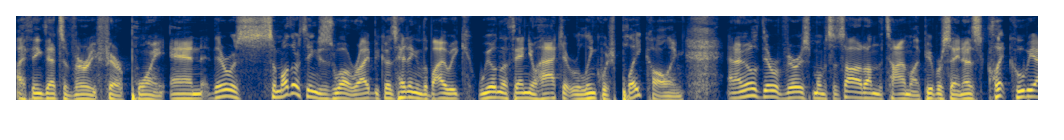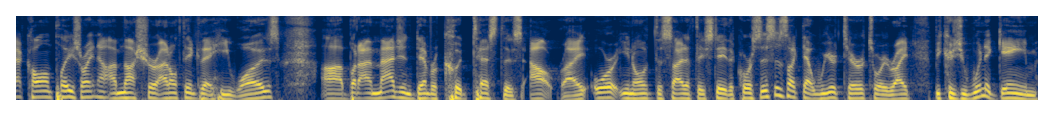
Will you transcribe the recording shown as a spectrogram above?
I think that's a very fair point. And there was some other things as well, right? Because heading into the bye week, will Nathaniel Hackett relinquish play calling? And I know there were various moments. I saw it on the timeline. People are saying, is Klint Kubiak calling plays right now? I'm not sure. I don't think that he was. Uh, but I imagine Denver could test this out, right? Or, you know, decide if they stay the course. This is like that weird territory, right? Because you win a game.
